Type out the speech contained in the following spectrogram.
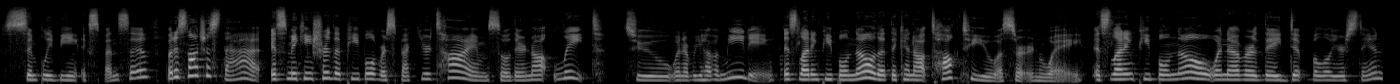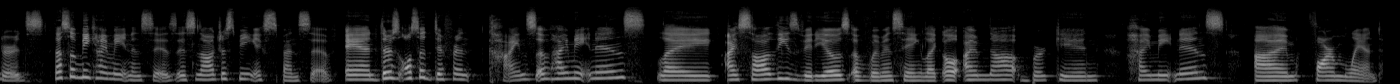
simply being expensive. But it's not just that, it's making sure that people respect your time so they're not late to whenever you have a meeting. It's letting people know that they cannot talk to you a certain way. It's letting people know whenever they dip below your standards. That's what being high maintenance is. It's not just being expensive. And there's also different kinds of high maintenance. Like I saw these videos of women saying like, "Oh, I'm not Birkin high maintenance. I'm farmland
